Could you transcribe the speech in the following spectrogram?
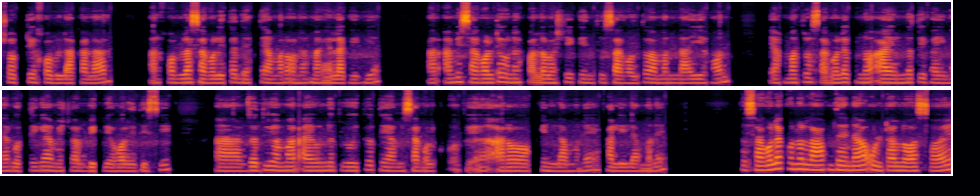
সবটি কবলা কালার। আর কবলা ছাগলিটা দেখতে আমার অনেক মায়া লাগে গিয়া। আর আমি ছাগলটা অনেক ভালোবাসি কিন্তু ছাগল তো আমার নাই এখন। একমাত্র ছাগলে কোনো আয় উন্নতি পাই না। গিয়ে আমি সব বিক্রি করে দিছি। আর যদিও আমার আয় উন্নতি হইতো, তে আমি ছাগল আরও কিনলাম মনে, ফালিলাম মনে। তো ছাগলে কোনো লাভ দেয় না, উল্টা লস হয়।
